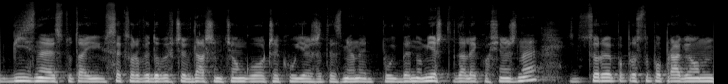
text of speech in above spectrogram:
biznes, tutaj sektor wydobywczy w dalszym ciągu oczekuje, że te zmiany będą jeszcze dalekosiężne, które po prostu poprawią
